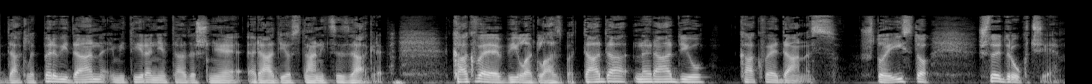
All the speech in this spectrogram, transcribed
dakle prvi dan emitiranje tadašnje radio stanice Zagreb. Kakva je bila glazba tada na radiju, kakva je danas? Što je isto, što je drugčije.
